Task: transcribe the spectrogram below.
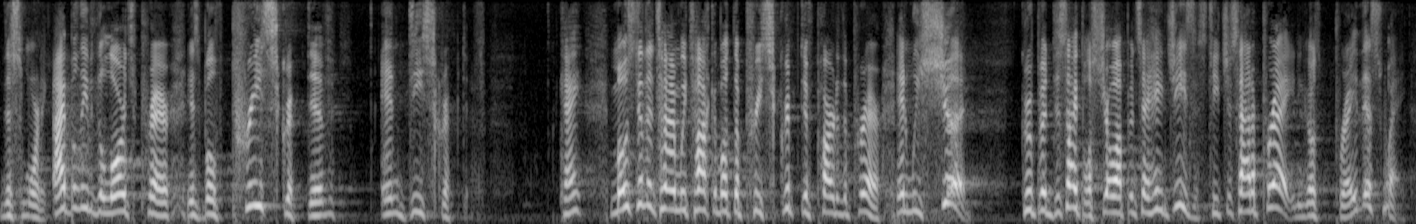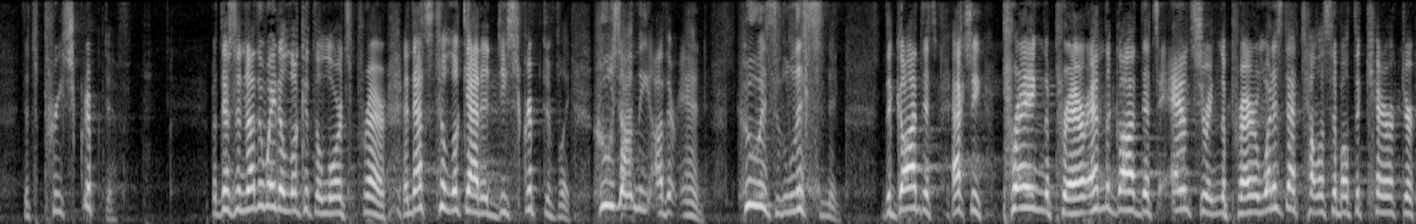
this morning. I believe the Lord's Prayer is both prescriptive and descriptive. Okay? Most of the time we talk about the prescriptive part of the prayer, and we should. Group of disciples show up and say, Hey, Jesus, teach us how to pray. And he goes, Pray this way. That's prescriptive. But there's another way to look at the Lord's Prayer, and that's to look at it descriptively. Who's on the other end? Who is listening? The God that's actually praying the prayer and the God that's answering the prayer. What does that tell us about the character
